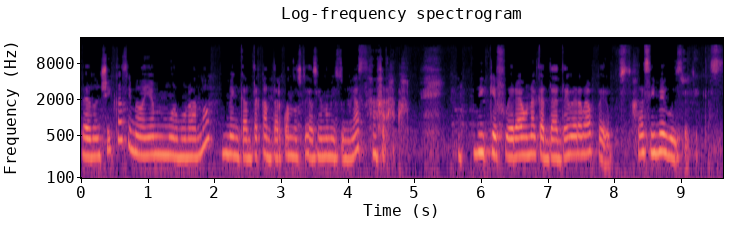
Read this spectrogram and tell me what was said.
Perdón chicas si me vayan murmurando, me encanta cantar cuando estoy haciendo mis uñas. Ni que fuera una cantante, ¿verdad? Pero pues, así me gusta chicas.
